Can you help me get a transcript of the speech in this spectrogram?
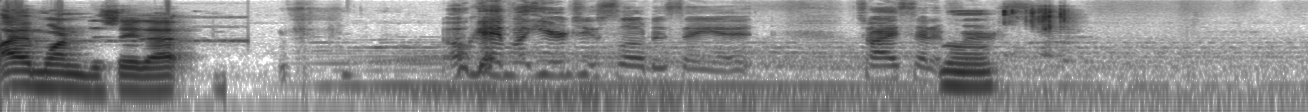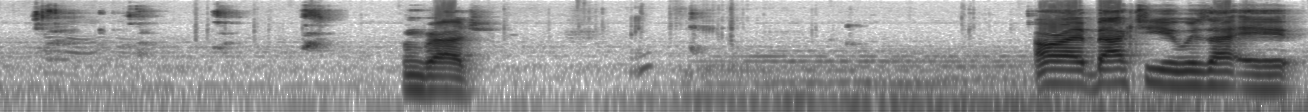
I, I wanted to say that. Okay, but you're too slow to say it. So I said it Mhm. first. Congrats. Thank you. Alright, back to you. Is that eight?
